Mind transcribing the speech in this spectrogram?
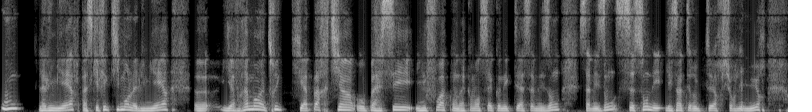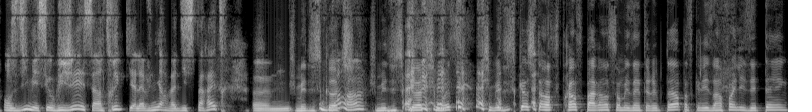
ou la lumière, parce qu'effectivement la lumière, euh, il y a vraiment un truc qui appartient au passé une fois qu'on a commencé à connecter à sa maison. Sa maison, ce sont les, interrupteurs sur les murs. On se dit mais c'est obligé, c'est un truc qui à l'avenir va disparaître. Euh, je mets du scotch, hein. je mets du scotch, moi, je mets du scotch transparent sur mes interrupteurs parce que les enfants ils les éteignent.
